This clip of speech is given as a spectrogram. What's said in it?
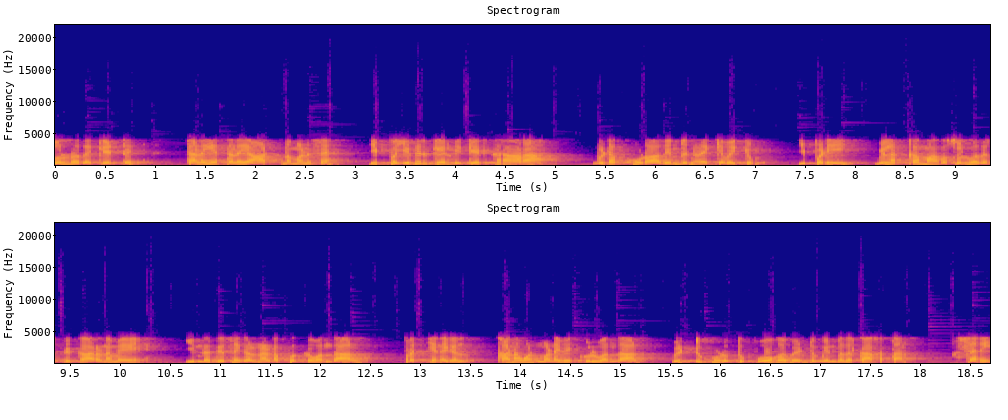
சொல்றதை கேட்டு தலைய தலைய ஆட்டின மனுஷன் இப்ப எதிர்கேள்வி கேட்கிறாரா? விடக்கூடாது என்று நினைக்க வைக்கும். இப்படி விளக்கமாக சொல்வதற்கு காரணமே இந்த திசைகள் நடப்புக்கு வந்தால் பிரச்சனைகள் கணவன் மனைவிக்குள் வந்தால் விட்டு கொடுத்து போக வேண்டும் என்பதற்காகத்தான். சரி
